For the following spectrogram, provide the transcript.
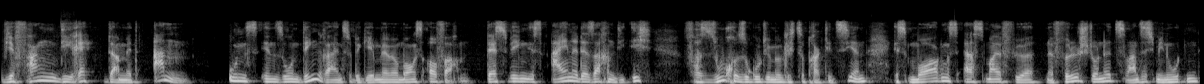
wir fangen direkt damit an, uns in so ein Ding reinzubegeben, wenn wir morgens aufwachen. Deswegen ist eine der Sachen, die ich versuche, so gut wie möglich zu praktizieren, ist morgens erstmal für eine Viertelstunde, 20 Minuten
